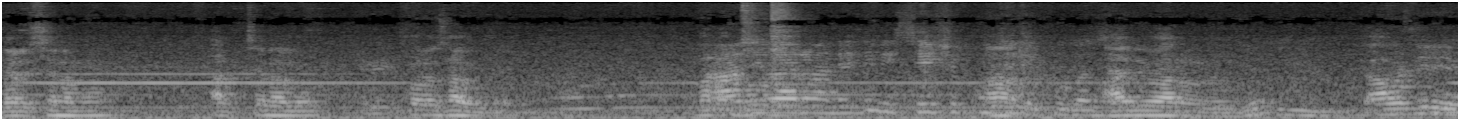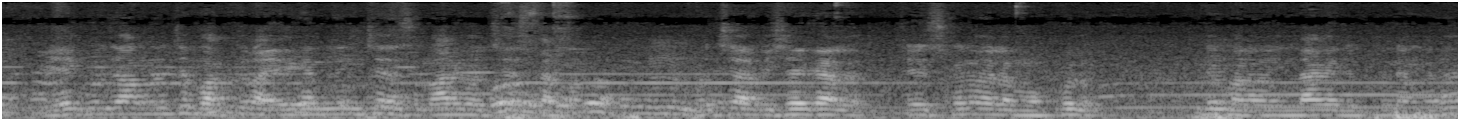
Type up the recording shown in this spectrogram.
దర్శనము అర్చనలు కొనసాగుతాయి. ఆదివారం రోజు. కాబట్టి వేకుజాము నుంచి భక్తులు ఐదు గంటల నుంచి సుమారుగా వచ్చేస్తారు. వచ్చి అభిషేకాలు చేసుకుని వాళ్ళ మొక్కులు అంటే మనం ఇందాక చెప్పుకున్నాం కదా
